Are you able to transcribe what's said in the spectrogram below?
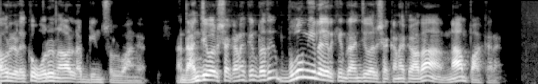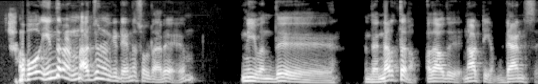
அவர்களுக்கு ஒரு நாள் அப்படின்னு சொல்லுவாங்க. அந்த அஞ்சு வருஷ கணக்குன்றது பூமியில் இருக்கின்ற அஞ்சு வருஷ கணக்காக தான் நான் பார்க்குறேன். அப்போது இந்திரன் அர்ஜுனன் கிட்ட என்ன சொல்கிறாரு நீ வந்து இந்த நர்த்தனம் அதாவது நாட்டியம் டான்ஸு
